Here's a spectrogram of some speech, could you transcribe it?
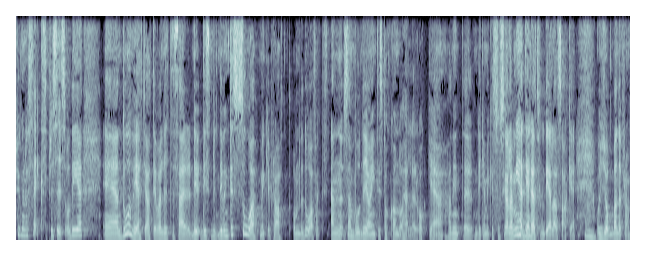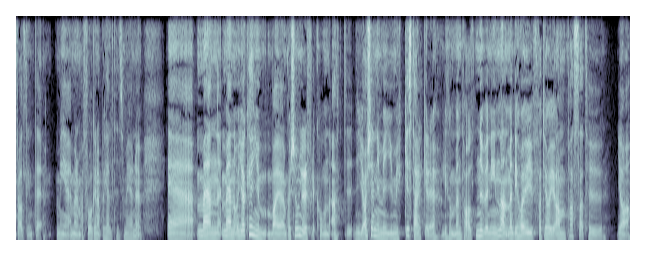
2006, precis. Och det, eh, då vet jag att det var lite så här, det, det, det, var inte så mycket prat om det då faktiskt, ännu. Sen bodde jag inte i Stockholm då heller och eh, hade inte lika mycket sociala medier jag tog del av saker. Mm. Och jobbade framförallt inte med, med de här frågorna på heltid som jag gör nu. Eh, men, men, och jag kan ju bara göra en personlig reflektion, att jag känner mig ju mycket starkare liksom, mentalt nu än innan. Men det har ju, för att jag har ju anpassat hur jag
